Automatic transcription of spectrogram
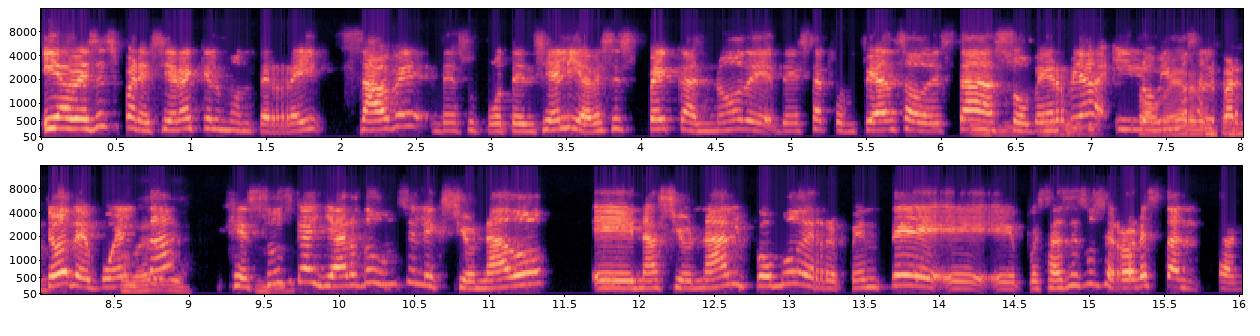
Y a veces pareciera que el Monterrey sabe de su potencial y a veces peca, ¿no? De, de esta confianza o de esta soberbia. Y lo vimos en el partido de vuelta. Jesús Gallardo, un seleccionado eh, nacional, como de repente, eh, eh, pues hace esos errores tan, tan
